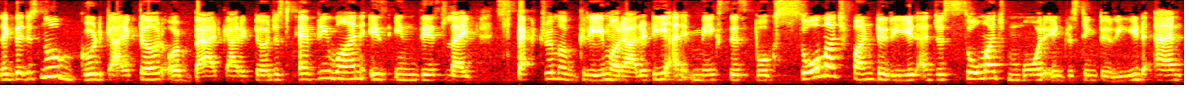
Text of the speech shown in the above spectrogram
Like there is no good character or bad character. Just everyone is in this like spectrum of grey morality and it makes this book so much fun to read and just so much more interesting to read and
